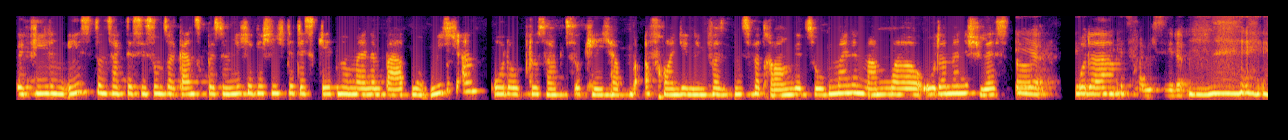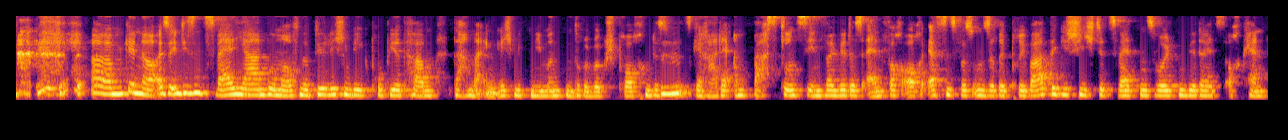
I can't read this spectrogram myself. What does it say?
bei vielen ist und sagt, das ist unsere ganz persönliche Geschichte, das geht nur meinen Partner und mich an oder ob du sagst, okay, ich habe eine Freundin ins Vertrauen gezogen, meine Mama oder meine Schwester. Ja. Oder jetzt habe ich es wieder. ähm, genau, also in diesen zwei Jahren, wo wir auf natürlichem Weg probiert haben, da haben wir eigentlich mit niemandem darüber gesprochen, dass mhm. wir jetzt gerade am Basteln sind, weil wir das einfach auch, erstens was unsere private Geschichte, zweitens wollten wir da jetzt auch kein,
